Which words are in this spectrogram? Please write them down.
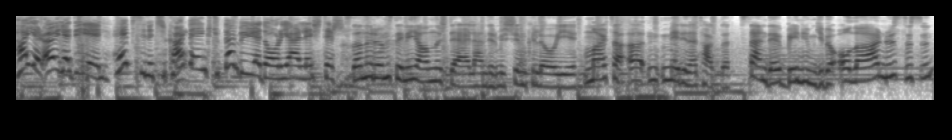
Hayır öyle değil. Hepsini çıkar ve en küçükten büyüğe doğru yerleştir. Sanırım seni yanlış değerlendirmişim Chloe. Marta, e, Merinet haklı. Sen de benim gibi olağanüstüsün.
